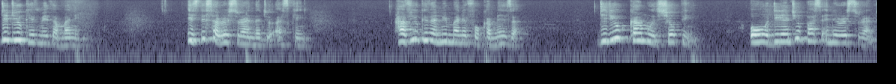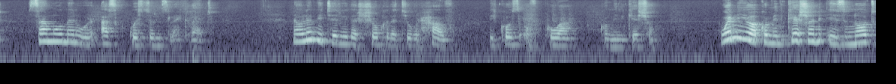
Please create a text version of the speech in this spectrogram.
Did you give me the money? Is this a restaurant that you're asking? Have you given me money for Kameza? Did you come with shopping? Or didn't you pass any restaurant? Some women will ask questions like that. Now, let me tell you the shock that you will have because of poor communication. When your communication is not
